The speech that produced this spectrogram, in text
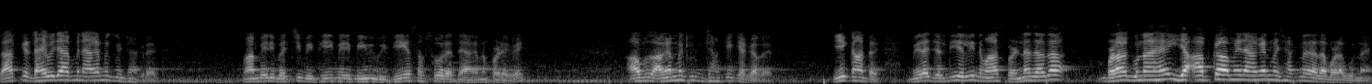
رات کے ڈھائی بجے آپ میرے آنگن میں کیوں جھانک رہے تھے؟ وہاں میری بچی بھی تھی، میری بیوی بھی تھی، یہ سب سو رہے تھے آنگن میں پڑے ہوئے۔ آپ اس آنگن میں کیوں جھانکے کیا کر رہے تھے؟ یہ کہاں تک؟ میرا جلدی جلدی نماز پڑھنا زیادہ بڑا گنا ہے یا آپ کا میرے آنگن میں جھانکنا زیادہ بڑا گنا ہے؟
